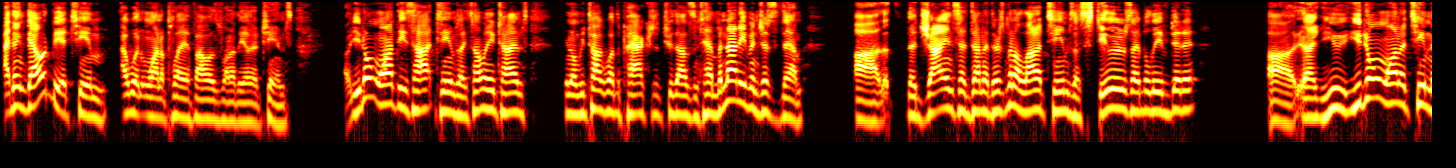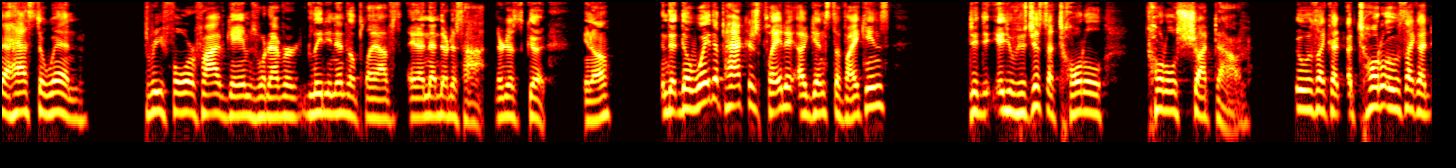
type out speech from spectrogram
I think that would be a team I wouldn't want to play if I was one of the other teams. You don't want these hot teams like so many times. You know, we talk about the Packers in 2010, but not even just them. Uh, the, the, Giants have done it. There's been a lot of teams. The Steelers, I believe, did it. Uh, like you, you don't want a team that has to win three, four, five games, whatever, leading into the playoffs, and then they're just hot. They're just good, you know. And the, the way the Packers played it against the Vikings, did it was just a total, total shutdown. It was like a, a total. It was like a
